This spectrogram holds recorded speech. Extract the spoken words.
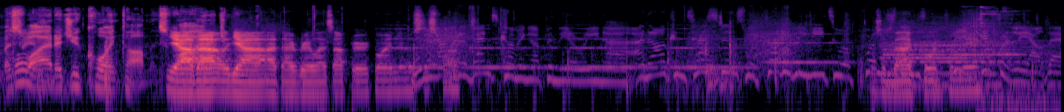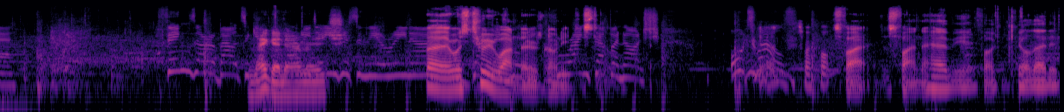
Thomas, why did you coin Thomas? Yeah, Why did that. Yeah, I, I realized after going knows this spot. Events coming up in the arena, and our contestants would probably need to approach That's a bad the coin for me. differently out there. Things are about to Mega damage. dangerous in the arena. But it was 2v1, definitely there's no need to cranked steal up a it. notch. Or 12. It's my fault. It's fine. Just find the heavy and fucking kill that idiot.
